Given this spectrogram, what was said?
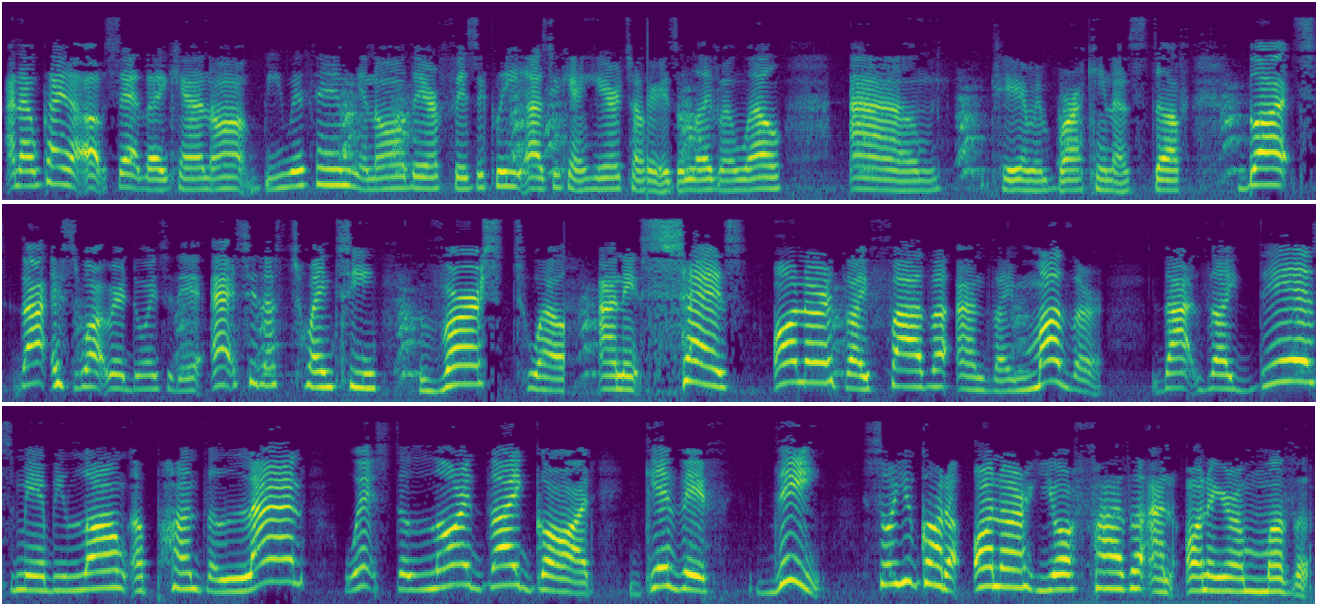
And I'm kind of upset that I cannot be with him, you know, there physically. As you can hear, Tucker is alive and well. um hear him barking and stuff. But that is what we're doing today. Exodus 20 verse 12 and it says honor thy father and thy mother that thy days may be long upon the land which the Lord thy God giveth thee. So you gotta honor your father and honor your mother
